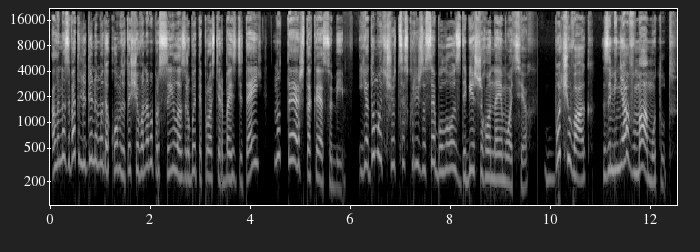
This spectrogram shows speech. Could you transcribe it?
Але називати людину мудаком за те, що вона попросила зробити простір без дітей, ну теж таке собі. Я думаю, що це, скоріш за все, було здебільшого на емоціях. Бо чувак заміняв маму тут.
